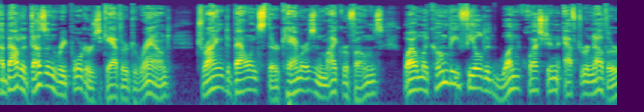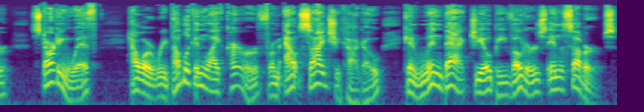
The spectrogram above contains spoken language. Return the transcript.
About a dozen reporters gathered around, trying to balance their cameras and microphones while McCombie fielded one question after another, starting with how a Republican like her from outside Chicago can win back GOP voters in the suburbs.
